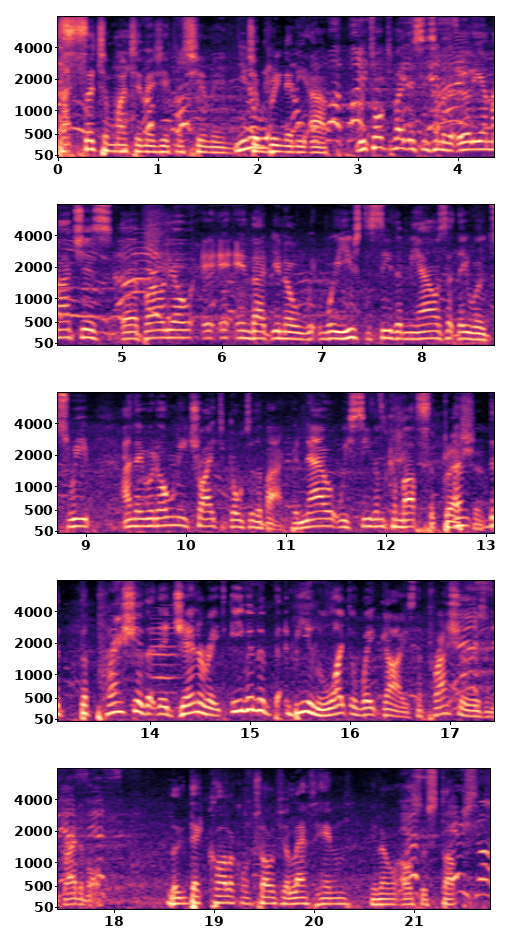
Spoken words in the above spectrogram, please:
up, Isaac. Keep fighting. look, such a much energy consuming You know, to we- bring the knee Don't give up. up, We talked about this in some of the earlier matches, uh, Braulio, i- i- in that, you know, we, we used to see the Miyaos that they would sweep and they would only try to go to the back. But now we see them come up. It's the and pressure. The, the pressure that they generate, even ab- being lighter weight guys, the pressure is incredible. yes. Look, that collar control with your left hand, you know, Yes, also stops. go,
